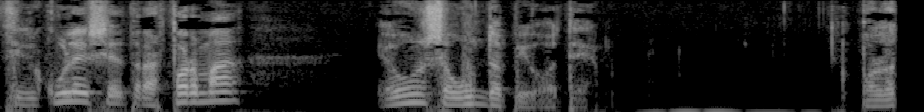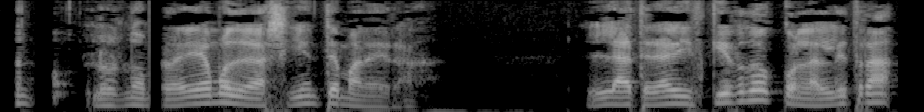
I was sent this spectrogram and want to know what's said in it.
circula y se transforma en un segundo pivote. Por lo tanto, los nombraríamos de la siguiente manera. Lateral izquierdo con la letra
